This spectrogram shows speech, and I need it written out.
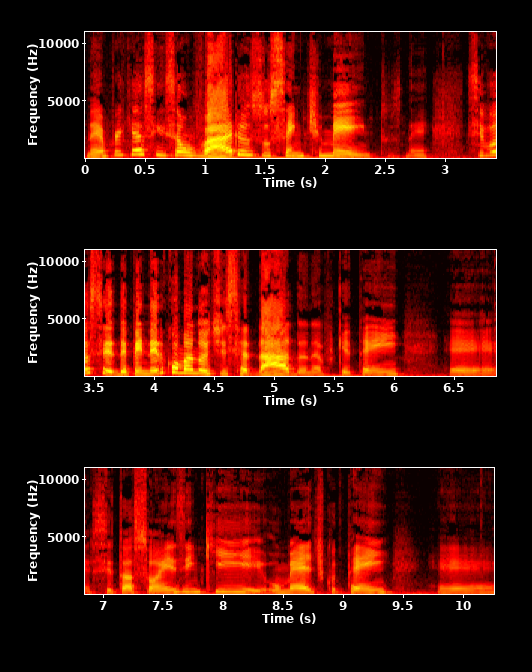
né? Porque assim são vários os sentimentos, né? Se você, dependendo como a notícia é dada, né? Porque tem é, situações em que o médico tem é,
